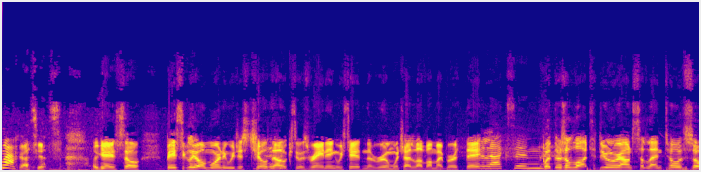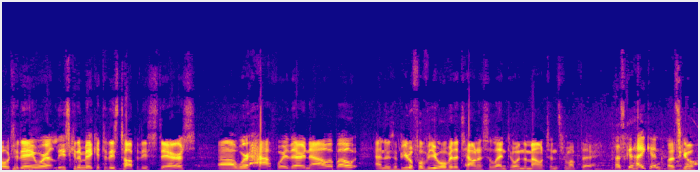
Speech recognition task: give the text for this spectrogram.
Gracias. Okay, so basically all morning we just chilled out because it was raining. We stayed in the room, which I love on my birthday. Relaxing. But there's a lot to do around Salento, so today we're at least gonna make it to these top of these stairs. Uh, we're halfway there now about, and there's a beautiful view over the town of Salento and the mountains from up there. Let's get hiking. Let's go.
